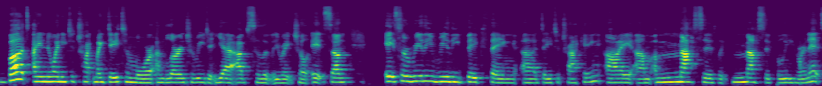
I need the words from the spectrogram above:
but I know I need to track my data more and learn to read it. Yeah, absolutely, Rachel. It's um it's a really really big thing uh, data tracking. I am a massive like massive believer in it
